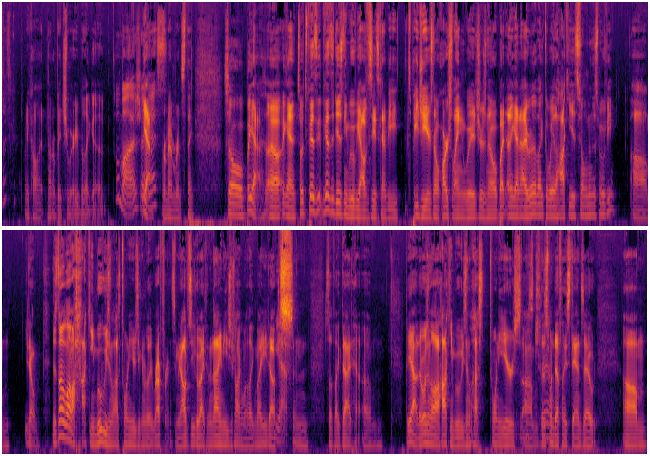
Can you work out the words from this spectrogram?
That's good. what do you call it? Not obituary, but like a Homage, I yeah guess. remembrance thing. So, but yeah, uh, again, so it's because, because the Disney movie. Obviously, it's going to be it's PG. There's no harsh language. There's no. But again, I really like the way the hockey is filmed in this movie. Um, you know, there's not a lot of hockey movies in the last 20 years you can really reference. I mean, obviously, you go back to the 90s, you're talking about like Mighty Ducks and stuff like that. Um, but yeah, there wasn't a lot of hockey movies in the last 20 years. Um, this one definitely stands out. Um,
